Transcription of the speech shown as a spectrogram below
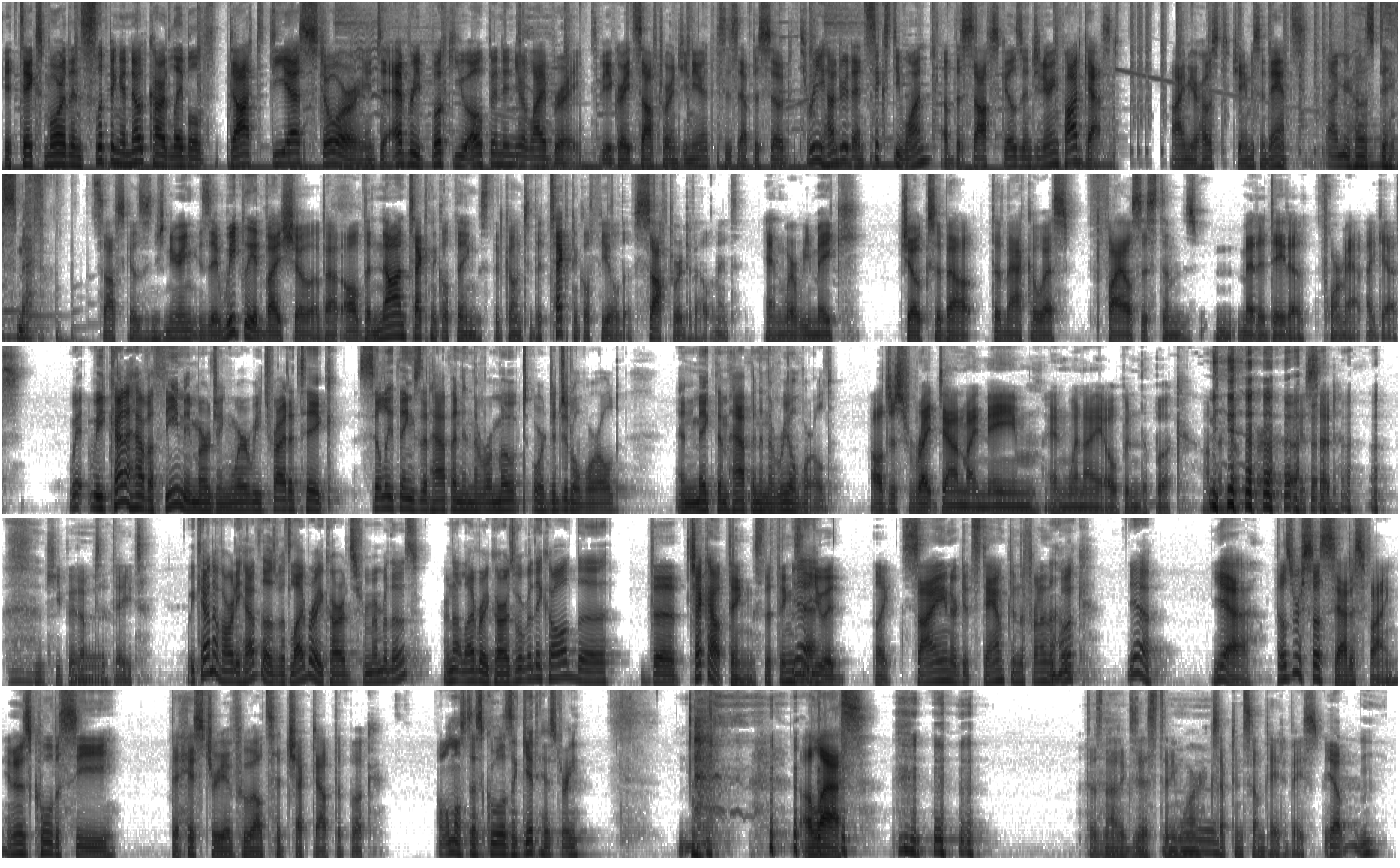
It takes more than slipping a note card labeled .DS_Store into every book you open in your library. To be a great software engineer, this is episode 361 of the Soft Skills Engineering Podcast. I'm your host, Jamison Dance. I'm your host, Dave Smith. Soft Skills Engineering is a weekly advice show about all the non technical things that go into the technical field of software development and where we make jokes about the macOS file system's metadata format, I guess. We, we kind of have a theme emerging where we try to take silly things that happen in the remote or digital world and make them happen in the real world. I'll just write down my name and when I open the book on the note card, like I said. Keep it up to date. We kind of already have those with library cards. Remember those? Or not library cards. What were they called? The The checkout things, the things Yeah. that you would like sign or get stamped in the front of the Uh-huh. book. yeah. Yeah, those were so satisfying. And it was cool to see the history of who else had checked out the book. Almost as cool as a Git history. Alas, does not exist anymore except in some database. Yep.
